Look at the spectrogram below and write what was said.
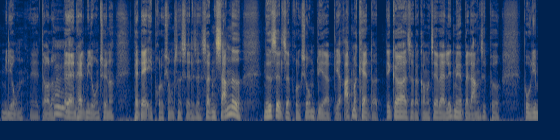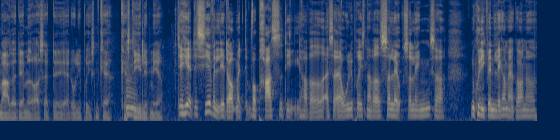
million øh, dollar, mm. eller en halv million tønder per dag i produktionsnedsættelse. Så den samlede nedsættelse af produktionen bliver, bliver ret markant, og det gør altså, at der kommer til at være lidt mere balance på boligmarkedet, og dermed også, at, øh, at olieprisen kan, kan mm. stige mm. lidt mere. Det her, det siger vel lidt om, at hvor presset det egentlig har været. Altså, at olieprisen har været så lav så længe, så nu kunne de ikke vente længere med at gøre noget.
